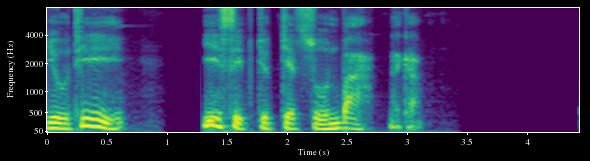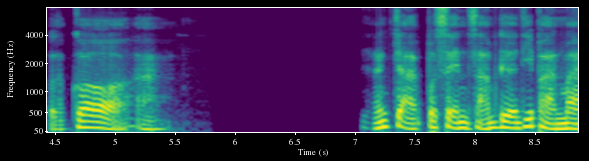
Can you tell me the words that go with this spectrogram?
อยู่ที่ 20.70 บาทนะครับ แล้วก็หลังจากเปอร์เซ็นต์3เดือนที่ผ่านมา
